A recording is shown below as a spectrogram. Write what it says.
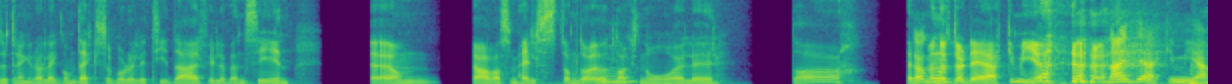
du trenger å legge om dekk, så går det litt tid der, fylle bensin, eh, ja, hva som helst, om du har ødelagt noe, eller Da 15 Mm. Går- minutter, det er ikke mye. Nei, det er ikke mye.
